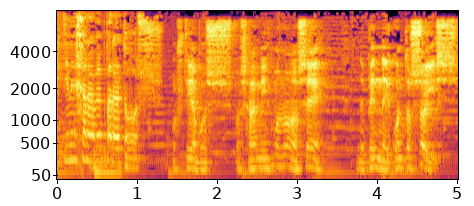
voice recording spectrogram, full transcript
Buenas. ¿Qué, qué tiene jarabe para tos? Hostia, pues, pues ahora mismo no lo sé. Depende, ¿cuántos sois?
